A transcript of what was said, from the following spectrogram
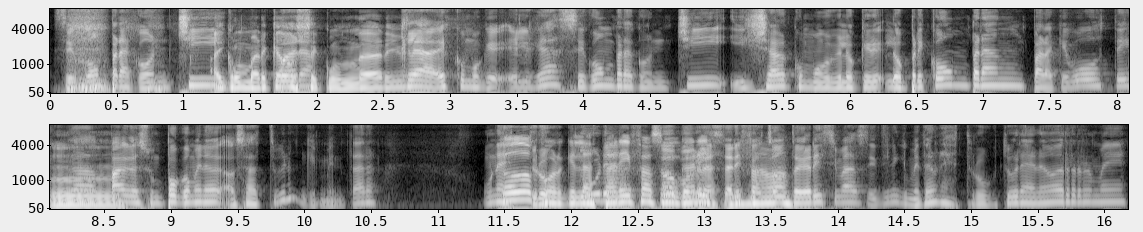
se compra con chi. Hay como un mercado para- secundario. Claro, es como que el gas se compra con chi y ya como que lo que lo precompran para que vos tengas, Mm. pagues un poco menos. O sea, tuvieron que inventar una Todo estructura. porque las tarifas todo son porque las carísimas, tarifas nada son carísimas y tienen que inventar una estructura enorme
